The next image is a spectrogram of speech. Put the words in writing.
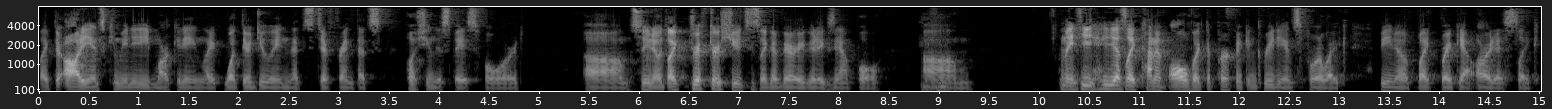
like their audience, community, marketing, like what they're doing that's different, that's pushing the space forward. Um, so you know, like Drifter Shoots is like a very good example. Mm-hmm. Um, I mean, he he has like kind of all of like the perfect ingredients for like being a like breakout artist. Like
